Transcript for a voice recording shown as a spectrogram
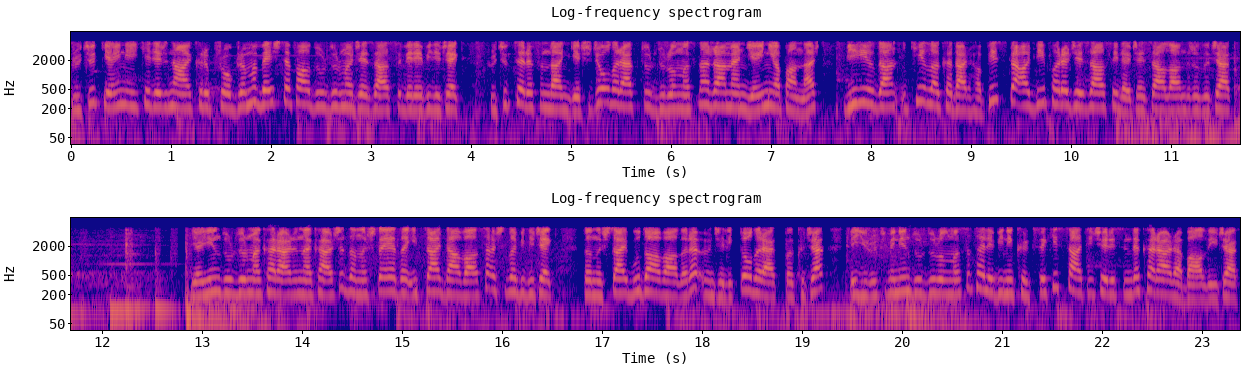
Rütük yayın ilkelerine aykırı programı 5 defa durdurma cezası verebilecek. Rütük tarafından geçici olarak durdurulmasına rağmen yayın yapanlar 1 yıldan 2 yıla kadar hapis ve adli para cezasıyla cezalandırılacak. Yayın durdurma kararına karşı Danıştay'a da iptal davası açılabilecek. Danıştay bu davalara öncelikli olarak bakacak ve yürütmenin durdurulması talebini 48 saat içerisinde karara bağlayacak.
